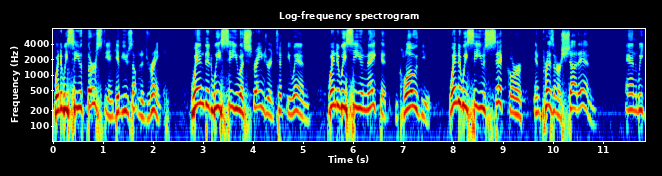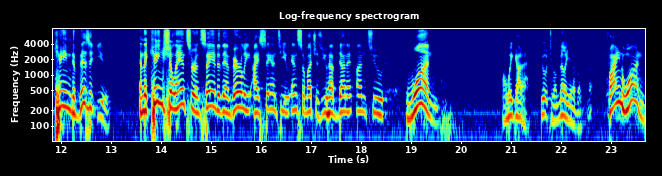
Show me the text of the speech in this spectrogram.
When did we see you thirsty and give you something to drink? When did we see you a stranger and took you in? When did we see you naked and clothe you? When did we see you sick or in prison or shut in? And we came to visit you. And the king shall answer and say unto them, Verily I say unto you, insomuch as you have done it unto one. Oh, we got to do it to a million of them. No. Find one.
